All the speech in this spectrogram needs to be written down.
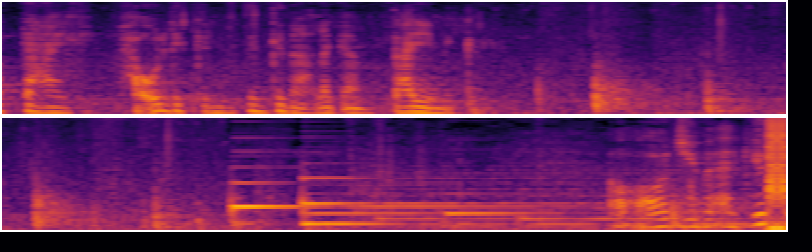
طب تعالي هقول لك كلمتين كده على جنب. تعالي مجري اقعدي بقى كده.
